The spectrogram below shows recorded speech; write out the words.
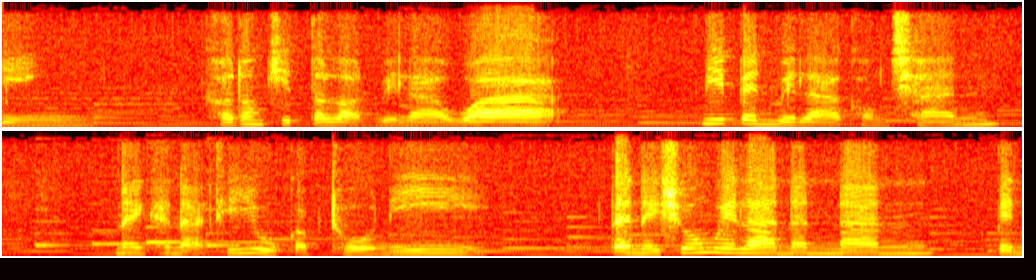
ริงๆ เขาต้องคิดตลอดเวลาว่า นี่เป็นเวลาของฉัน ในขณะที่อยู่กับโทนี่ แต่ในช่วงเวลานั้นๆ เป็น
